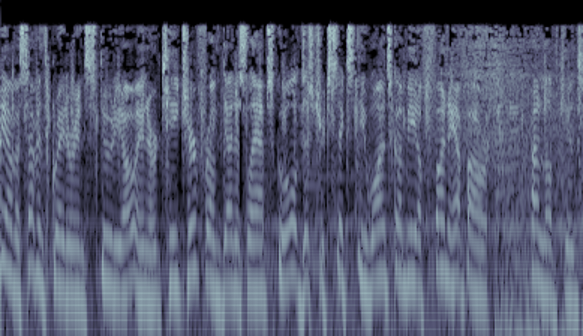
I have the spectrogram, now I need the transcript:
We have a seventh grader in studio and her teacher from Dennis Lab School, District 61. It's going to be a fun half hour. I love kids.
